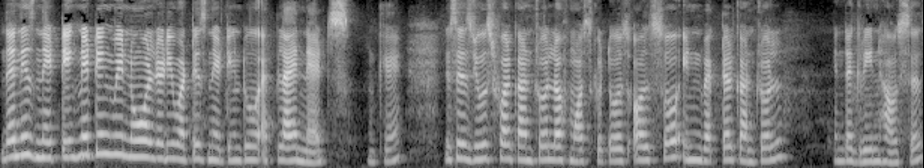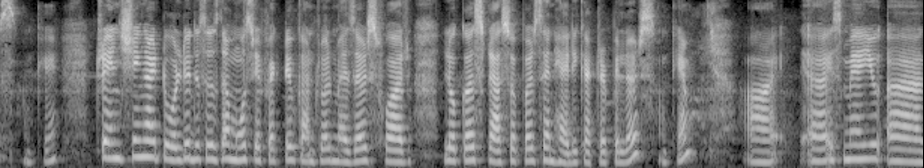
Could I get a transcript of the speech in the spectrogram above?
Then is netting. Netting, we know already what is netting to apply nets. Okay? This is used for control of mosquitoes. Also, in vector control in the greenhouses okay trenching i told you this is the most effective control measures for locust grasshoppers and hairy caterpillars okay uh, uh, you uh,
